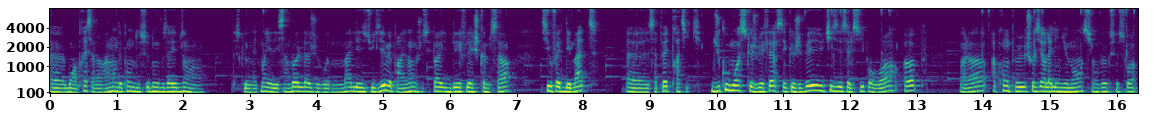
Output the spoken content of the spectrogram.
bon, après, ça va vraiment dépendre de ce dont vous avez besoin. Hein. Parce que honnêtement, il y a des symboles, là, je vois mal les utiliser, mais par exemple, je sais pas, des flèches comme ça. Si vous faites des maths, ça peut être pratique. Du coup, moi, ce que je vais faire, c'est que je vais utiliser celle-ci pour voir. Hop, voilà, après on peut choisir l'alignement si on veut que ce soit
